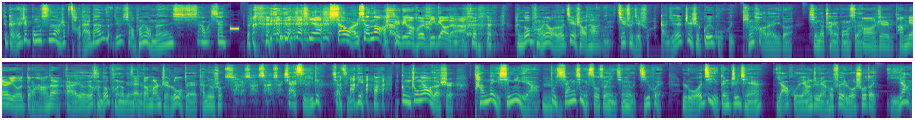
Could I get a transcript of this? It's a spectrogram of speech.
就感觉这公司啊是个草台班子，就是小朋友们瞎瞎是啊，瞎玩瞎闹。这个地方会逼掉的啊。很多朋友都介绍他，你接触接触，感觉这是硅谷挺好的一个新的创业公司。哦，这旁边有懂行的哎，有有很多朋友给他在帮忙指路。对，他就说算了算了算了算了，下一次一定，下次一定啊！更重要的是，他内心里啊不相信搜索引擎有机会，逻辑跟之前雅虎的杨致远和费罗说的一样，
